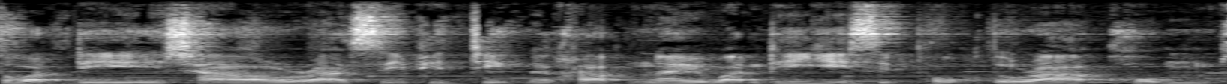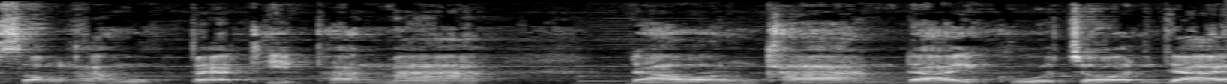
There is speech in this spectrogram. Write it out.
สวัสดีชาวราศีพิจิกนะครับ ในวันที่ 26 ตุลาคม 2568 ที่ผ่านมา ดาวอังคารได้โคจรย้าย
